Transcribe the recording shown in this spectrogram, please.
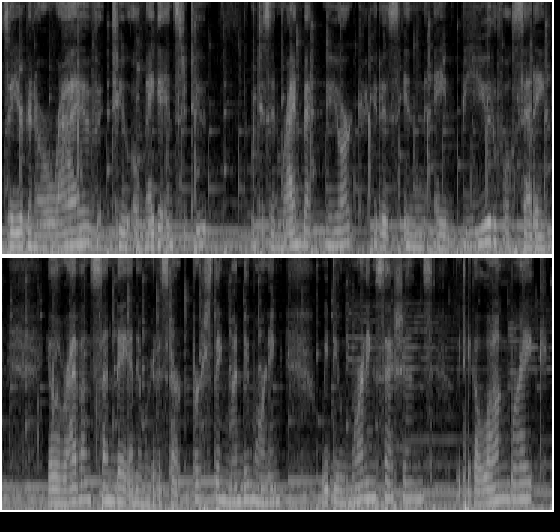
So, you're going to arrive to Omega Institute, which is in Rhinebeck, New York. It is in a beautiful setting. You'll arrive on Sunday, and then we're going to start first thing Monday morning. We do morning sessions, we take a long break,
